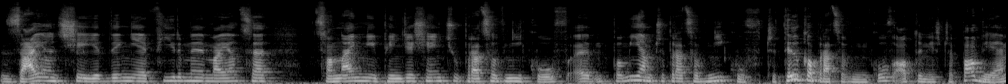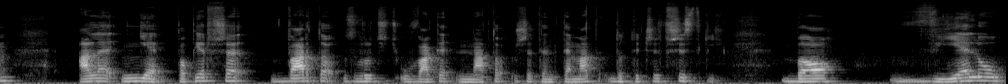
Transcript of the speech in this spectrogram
zająć się jedynie firmy mające co najmniej 50 pracowników. E, Pomijam czy pracowników, czy tylko pracowników, o tym jeszcze powiem, ale nie. Po pierwsze, warto zwrócić uwagę na to, że ten temat dotyczy wszystkich, bo wielu,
